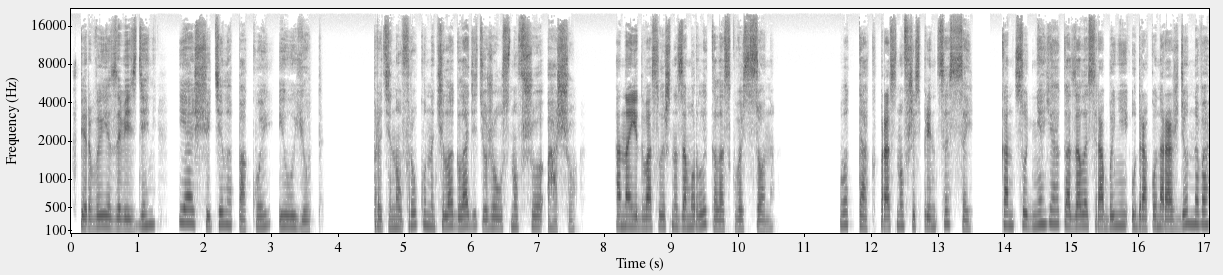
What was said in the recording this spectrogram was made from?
Впервые за весь день я ощутила покой и уют. Протянув руку, начала гладить уже уснувшую Ашу. Она едва слышно замурлыкала сквозь сон. Вот так, проснувшись принцессой, к концу дня я оказалась рабыней у дракона рожденного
